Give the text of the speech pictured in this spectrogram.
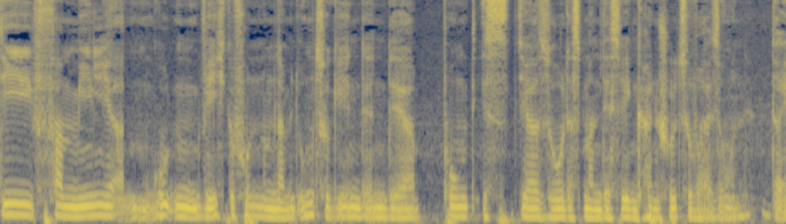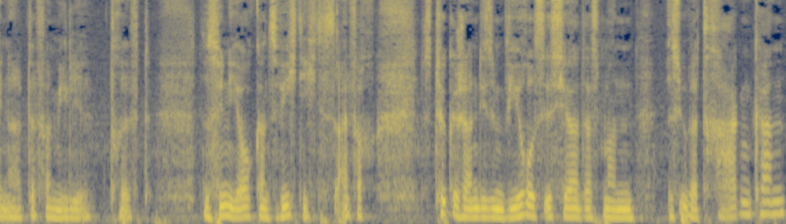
die Familie einen guten Weg gefunden, um damit umzugehen, denn der Punkt ist ja so, dass man deswegen keine Schuldzuweisungen da innerhalb der Familie trifft. Das finde ich auch ganz wichtig. Das ist einfach, das Tückische an diesem Virus ist ja, dass man es übertragen kann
